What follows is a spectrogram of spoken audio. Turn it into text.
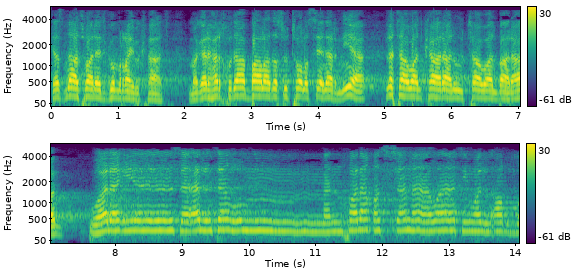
کەس ناتوانێت گومڕای بکات. مەگەر هەر خدا باڵا دەست و تۆڵە سێنەر نییە لە تاوان کاران و تاوان باران. ولئن سألتهم من خلق السماوات والأرض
